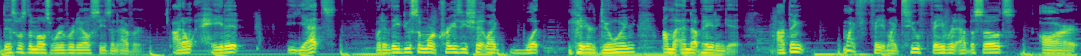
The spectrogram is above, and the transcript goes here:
This was the most Riverdale season ever. I don't hate it yet, but if they do some more crazy shit like what they're doing, I'm gonna end up hating it. I think my fa- my two favorite episodes are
